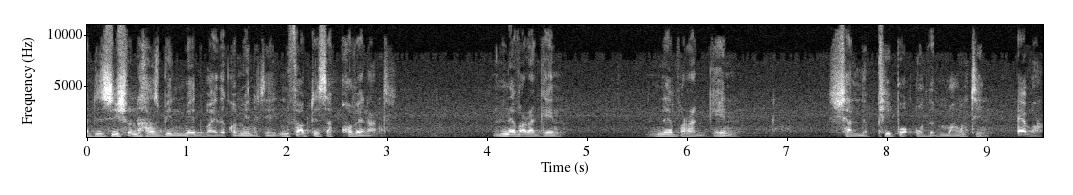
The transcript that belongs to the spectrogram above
a decision has been made by the community. In fact, it's a covenant. Never again, never again shall the people of the mountain ever,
